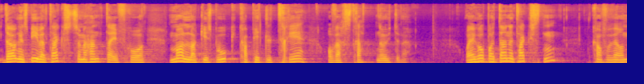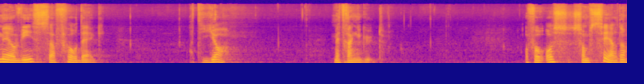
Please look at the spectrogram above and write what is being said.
Dagens bibeltekst som er henta fra Malakis bok, kapittel 3, og vers 13 og utover. Og Jeg håper at denne teksten kan få være med og vise for deg at ja, vi trenger Gud. Og for oss som ser det,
